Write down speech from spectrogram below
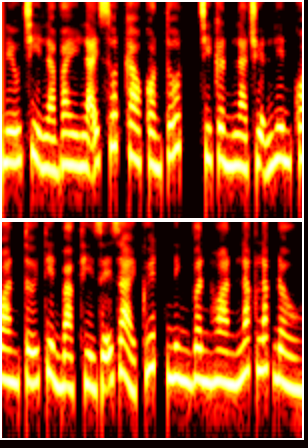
Nếu chỉ là vay lãi suất cao còn tốt, chỉ cần là chuyện liên quan tới tiền bạc thì dễ giải quyết. Ninh Vân Hoan lắc lắc đầu,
